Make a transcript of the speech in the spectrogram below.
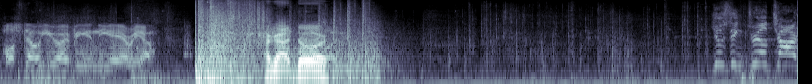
Hostile UAV in the area. I got door. Bravo. Using drill charge.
